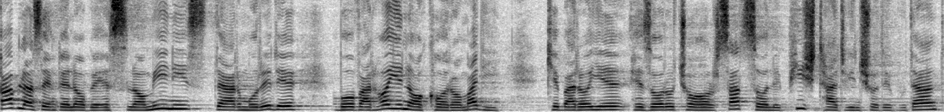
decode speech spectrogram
قبل از انقلاب اسلامی نیز در مورد باورهای ناکارآمدی که برای 1400 سال پیش تدوین شده بودند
